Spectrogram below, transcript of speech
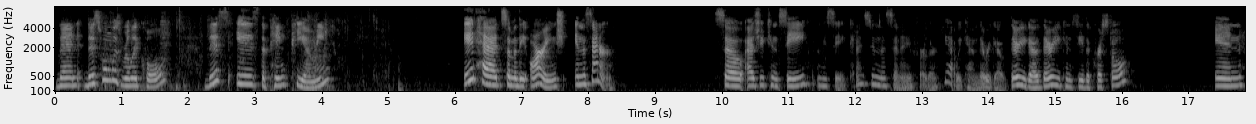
Then this one was really cool. This is the pink peony. It had some of the orange in the center. So as you can see, let me see, can I zoom this in any further? Yeah, we can. There we go. There you go. There you can see the crystal in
